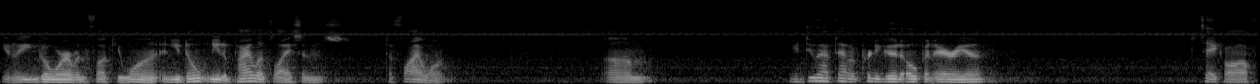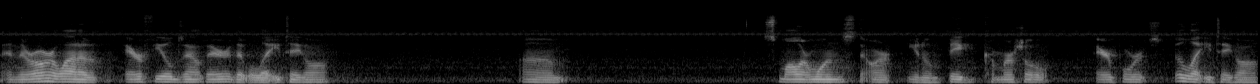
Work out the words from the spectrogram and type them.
you know you can go wherever the fuck you want and you don't need a pilot's license to fly one. Um, you do have to have a pretty good open area to take off, and there are a lot of airfields out there that will let you take off. Um, smaller ones that aren't, you know, big commercial airports, they'll let you take off.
